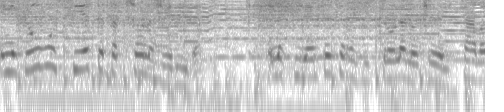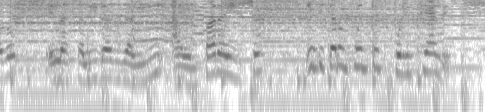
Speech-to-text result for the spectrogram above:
en el que hubo siete personas heridas. El accidente se registró la noche del sábado en la salida de Dalí a El Paraíso, indicaron fuentes policiales.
